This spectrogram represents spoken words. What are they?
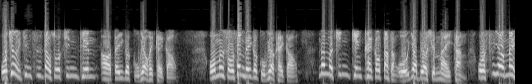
我就已经知道说今天啊的一个股票会开高，我们手上的一个股票开高，那么今天开高大涨，我要不要先卖一趟？我是要卖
